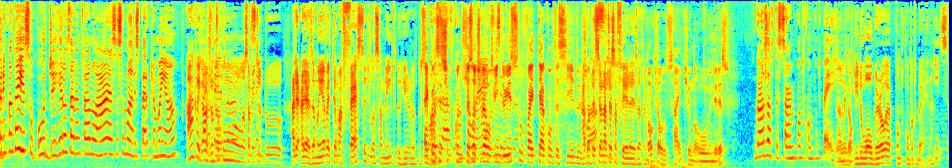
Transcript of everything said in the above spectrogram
por enquanto é isso. O de Heroes deve entrar no ar essa semana. Espero que amanhã. Ah, que legal, junto esteja- com o lançamento sim. do. Ali- Aliás, amanhã vai ter uma festa de lançamento do Heroes of the É Storm. quando, você, Exato, quando com o pessoal estiver ouvindo isso, vai ter acontecido já. Aconteceu na Sim. terça-feira, exatamente. Qual que é o site, o, o endereço? girlsofthestorm.com.br. Ah, legal. E do wallgirl é .com.br, né? Isso.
